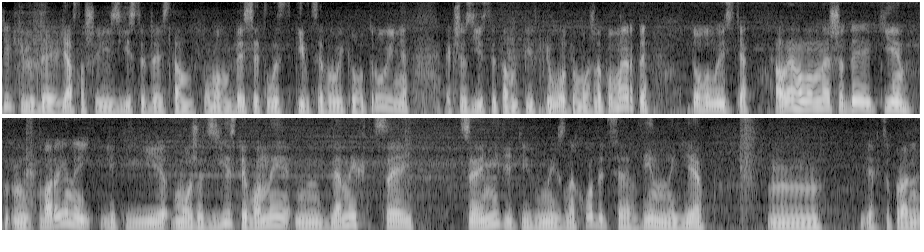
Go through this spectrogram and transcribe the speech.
тільки людей. Ясно, що її з'їсти десь там, по-моєму, 10 листків це велике отруєння. Якщо з'їсти там пів кіло, то можна померти того листя. Але головне, що деякі тварини, які її можуть з'їсти, вони для них цей ціаніт, який в них знаходиться, він не є. Як це правильно?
